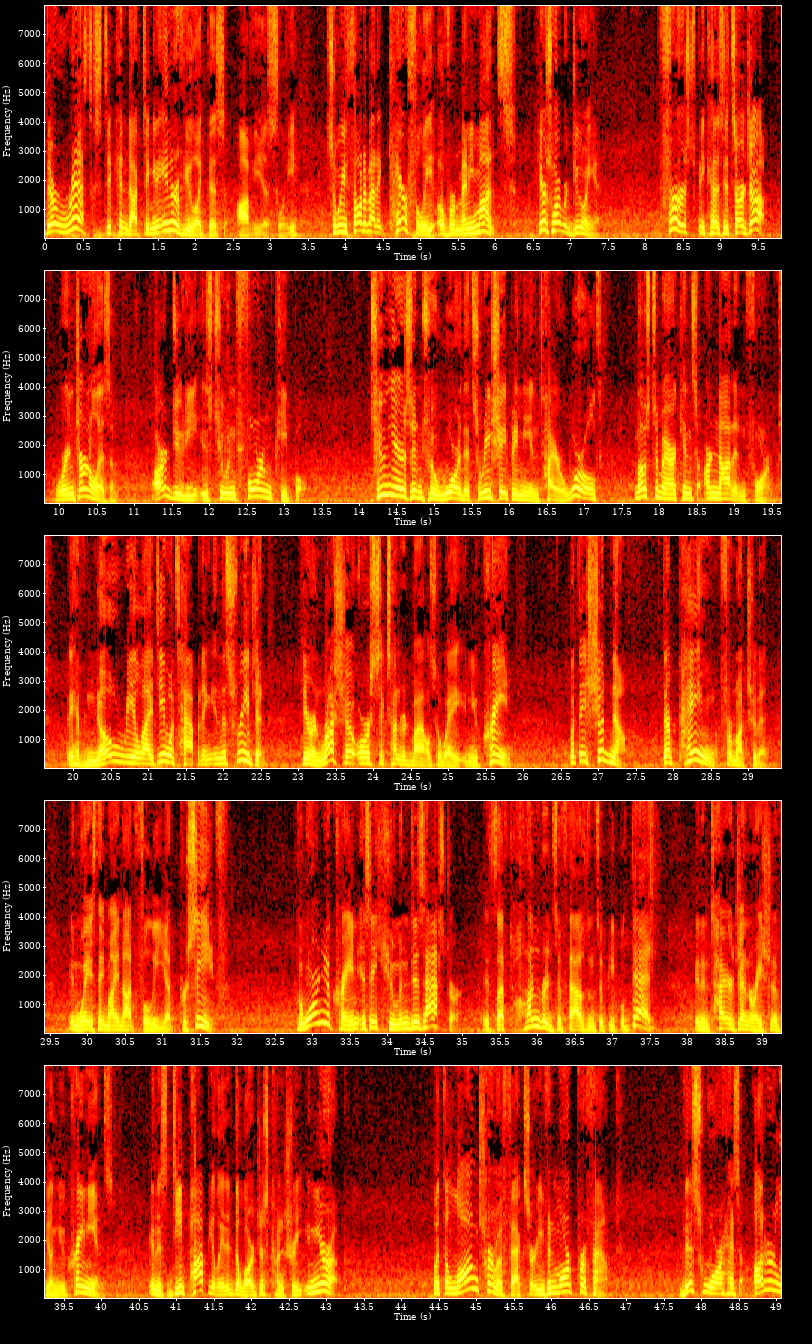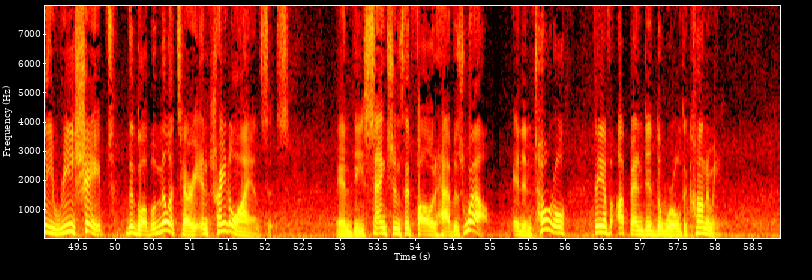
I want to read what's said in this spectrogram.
There are risks to conducting an interview like this, obviously, so we've thought about it carefully over many months. Here's why we're doing it. First, because it's our job. We're in journalism. Our duty is to inform people. Two years into a war that's reshaping the entire world, most Americans are not informed. They have no real idea what's happening in this region, here in Russia or 600 miles away in Ukraine. But they should know. They're paying for much of it in ways they might not fully yet perceive. The war in Ukraine is a human disaster. It's left hundreds of thousands of people dead, an entire generation of young Ukrainians, and it's depopulated the largest country in Europe. But the long term effects are even more profound. This war has utterly reshaped the global military and trade alliances, and the sanctions that followed have as well. And in total, they have upended the world economy.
